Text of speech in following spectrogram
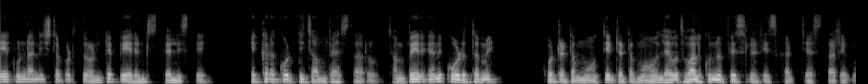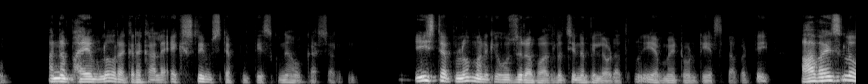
లేకుండానే ఇష్టపడుతూ పేరెంట్స్ తెలిస్తే ఎక్కడ కొట్టి చంపేస్తారో, చంపేయరు కానీ కొడతమే. కొట్టటమో, తిట్టటమో లేకపోతే వాళ్ళకున్న ఫెసిలిటీస్ కట్ చేస్తారేమో అన్న భయంలో రకరకాల ఎక్స్‌ట్రీమ్ స్టెప్పులు తీసుకునే అవకాశాలున్నాయి. ఈ స్టెప్‌లో మనకి హుజూరాబాద్‌లో చిన్న పిల్లోడతను. ఈ అమ్మాయి 20 ఇయర్స్ కాబట్టి, ఆ వయసులో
